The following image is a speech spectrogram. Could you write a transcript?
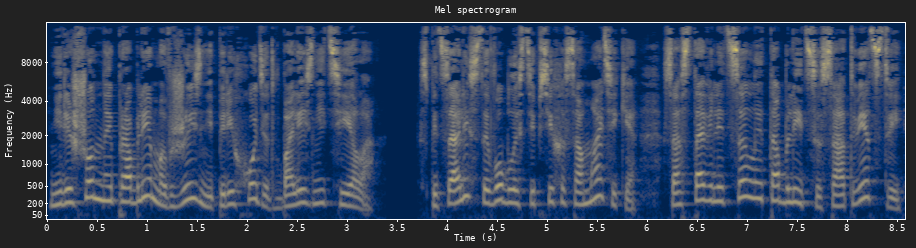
Нерешенные проблемы в жизни переходят в болезни тела. Специалисты в области психосоматики составили целые таблицы соответствий,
